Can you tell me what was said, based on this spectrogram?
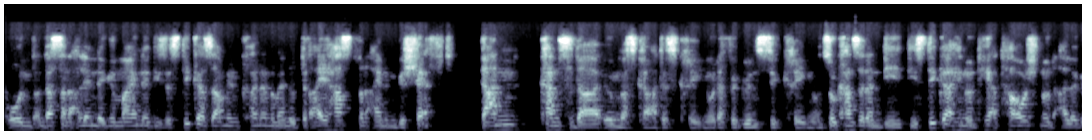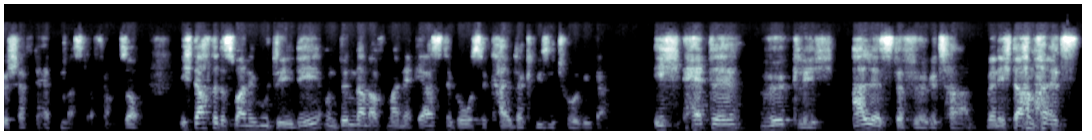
Und, und dass dann alle in der Gemeinde diese Sticker sammeln können. Und wenn du drei hast von einem Geschäft, dann kannst du da irgendwas gratis kriegen oder vergünstigt kriegen. Und so kannst du dann die, die Sticker hin und her tauschen und alle Geschäfte hätten was davon. So, ich dachte, das war eine gute Idee und bin dann auf meine erste große Kalterquise-Tour gegangen. Ich hätte wirklich alles dafür getan, wenn ich damals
